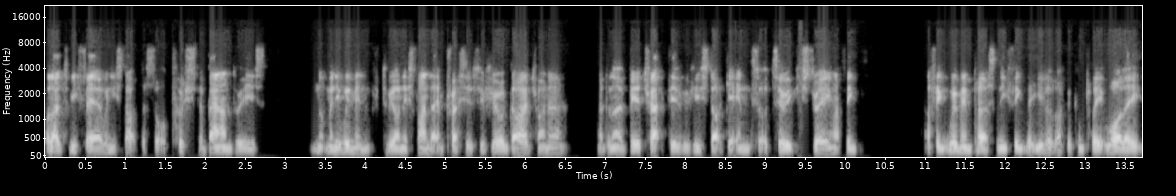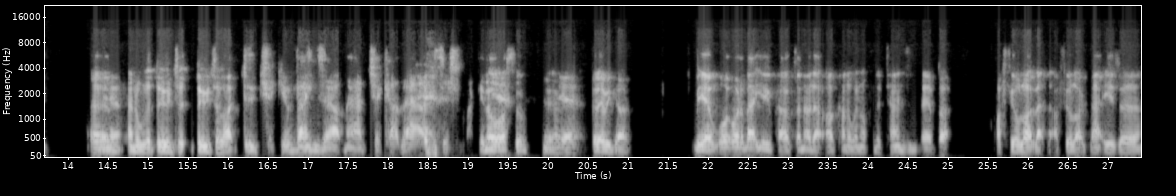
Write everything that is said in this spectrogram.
Although to be fair, when you start to sort of push the boundaries, not many women, to be honest, find that impressive. So if you're a guy trying to, I don't know, be attractive, if you start getting sort of too extreme, I think I think women personally think that you look like a complete wally. Um, yeah. And all the dudes, dudes are like, dude, check your veins out, man. Check out that. It's just fucking yeah. awesome. Yeah. yeah. But there we go. But yeah, what, what about you, pal? Because I know that I kind of went off on a tangent there, but I feel like that. I feel like that is a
